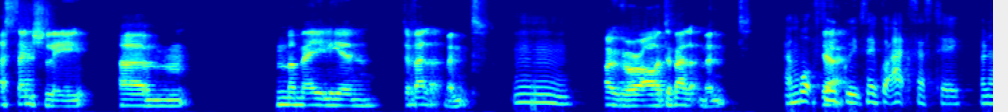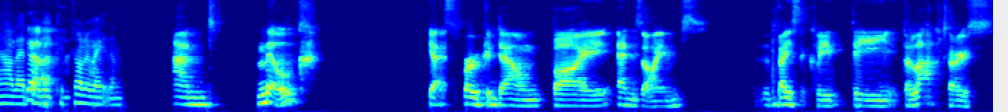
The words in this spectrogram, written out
essentially um, mammalian development mm. over our development. And what food yeah. groups they've got access to and how their yeah. body can tolerate them. And milk gets broken down by enzymes. Basically, the, the lactose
